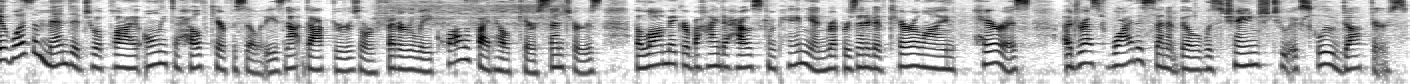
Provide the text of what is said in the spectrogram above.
It was amended to apply only to healthcare facilities, not doctors or federally qualified healthcare centers. The lawmaker behind a House companion, Representative Caroline Harris, addressed why the Senate bill was changed to exclude doctors.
